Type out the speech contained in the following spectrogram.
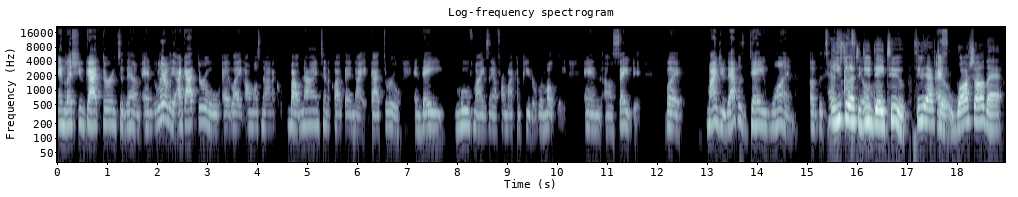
unless you got through to them. And literally, I got through at like almost nine, about nine, ten o'clock that night. Got through, and they moved my exam from my computer remotely and uh, saved it. But mind you, that was day one of the test. And you still I have still, to do day two, so you have to wash all that,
